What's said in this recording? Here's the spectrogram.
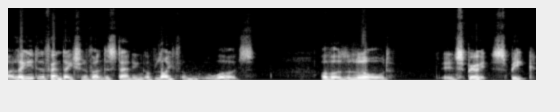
I laid the foundation of understanding of life and words of the Lord. In spirit, speak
